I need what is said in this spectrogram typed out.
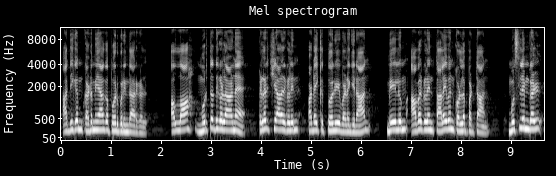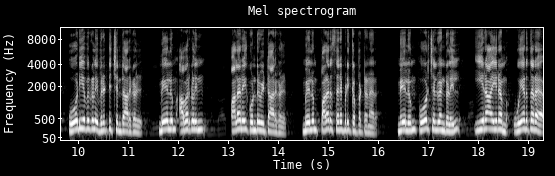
அதிகம் கடுமையாக போர் புரிந்தார்கள். அல்லாஹ் முர்த்ததுகளான கிளர்ச்சியாளர்களின் படைக்கு தோல்வி வழங்கினான். மேலும் அவர்களின் தலைவன் கொல்லப்பட்டான். முஸ்லிம்கள் ஓடியவர்களை விரட்டிச் சென்றார்கள். மேலும் அவர்களின் பலரை கொன்றுவிட்டார்கள். மேலும் பலர் சிறைப்பிடிக்கப்பட்டனர் மேலும் போர் செல்வங்களில் ஈராயிரம் உயர்தர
